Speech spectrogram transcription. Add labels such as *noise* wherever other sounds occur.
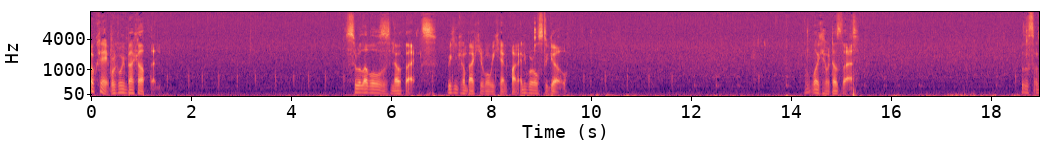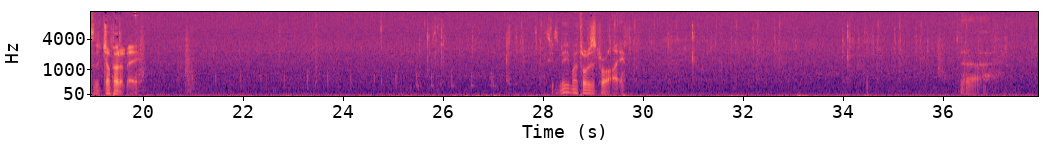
Okay, we're going back up then. Sewer levels, no thanks. We can come back here when we can't find anywhere else to go. I don't like how it does that. This thing's gonna jump out at me. Excuse me, my throat is dry.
